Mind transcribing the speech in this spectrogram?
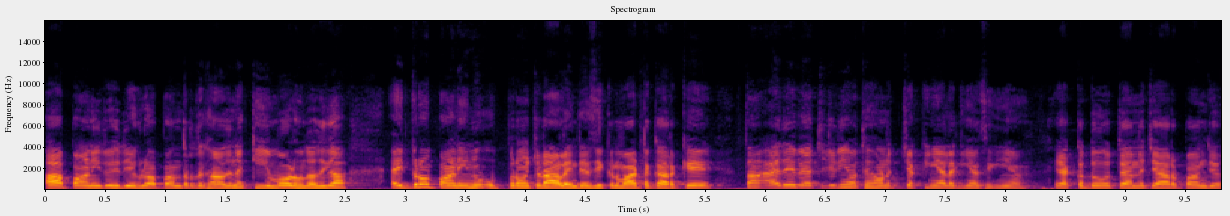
ਆਹ ਪਾਣੀ ਤੁਸੀਂ ਦੇਖ ਲਓ ਆਪਾਂ ਅੰਦਰ ਦਿਖਾ ਦਿੰਨੇ ਕੀ ਮਾਹੌਲ ਹੁੰਦਾ ਸੀਗਾ। ਇਧਰੋਂ ਪਾਣੀ ਨੂੰ ਉੱਪਰੋਂ ਚੜਾ ਲੈਂਦੇ ਸੀ ਕਨਵਰਟ ਕਰਕੇ, ਤਾਂ ਇਹਦੇ ਵਿੱਚ ਜਿਹੜੀਆਂ ਉੱਥੇ ਹੁਣ ਚੱਕੀਆਂ ਲੱਗੀਆਂ ਸੀਗੀਆਂ 1 2 3 4 5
